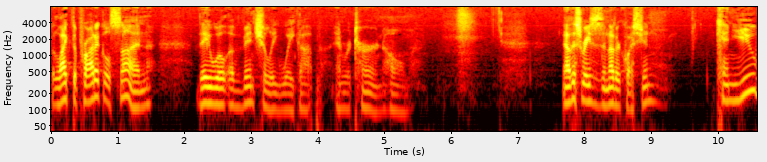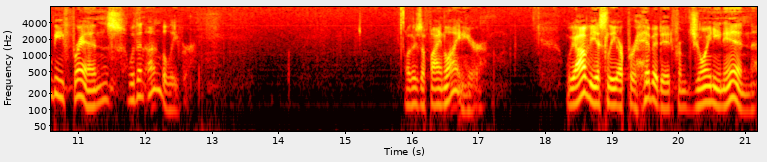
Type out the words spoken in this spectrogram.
But like the prodigal son, they will eventually wake up and return home. Now, this raises another question Can you be friends with an unbeliever? Well, there's a fine line here. We obviously are prohibited from joining in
